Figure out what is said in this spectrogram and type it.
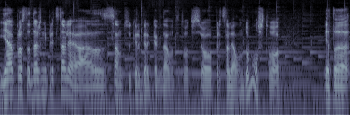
я просто даже не представляю, а сам Цукерберг, когда вот это вот все представлял, он думал, что это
